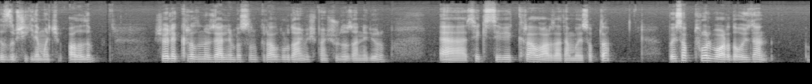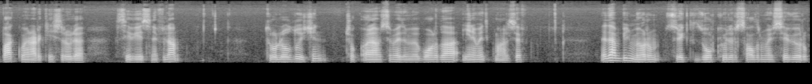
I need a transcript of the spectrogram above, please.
Hızlı bir şekilde maçı alalım. Şöyle kralın özelliğini basalım. Kral buradaymış. Ben şurada zannediyorum. Ee, 8 seviye kral var zaten bu hesapta. Bu hesap troll bu arada. O yüzden bakmayın arkadaşlar öyle seviyesine falan. Troll olduğu için çok önemsemedim ve bu arada yenemedik maalesef. Neden bilmiyorum. Sürekli zor köyleri saldırmayı seviyorum.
